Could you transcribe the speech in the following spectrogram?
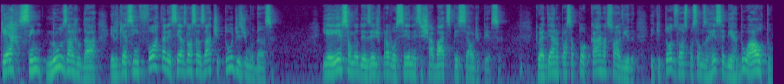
quer sim nos ajudar, ele quer sim fortalecer as nossas atitudes de mudança. E é esse é o meu desejo para você nesse Shabat especial de Peça que o Eterno possa tocar na sua vida e que todos nós possamos receber do alto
